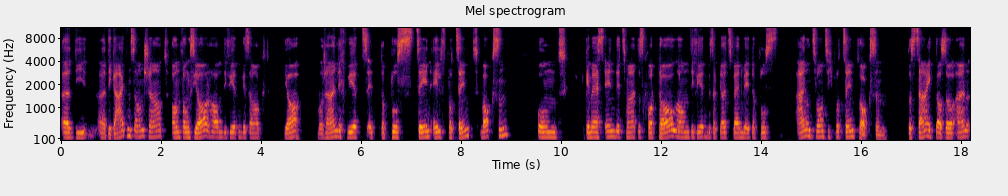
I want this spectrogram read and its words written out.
äh, die, äh, die Guidance anschaut, Anfangsjahr haben die Firmen gesagt, ja, Wahrscheinlich wird es etwa plus 10, 11 Prozent wachsen. Und gemäß Ende zweites Quartal haben die Firmen gesagt, ja, jetzt werden wir etwa plus 21 Prozent wachsen. Das zeigt also, ein,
